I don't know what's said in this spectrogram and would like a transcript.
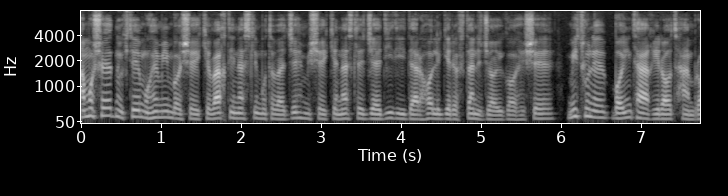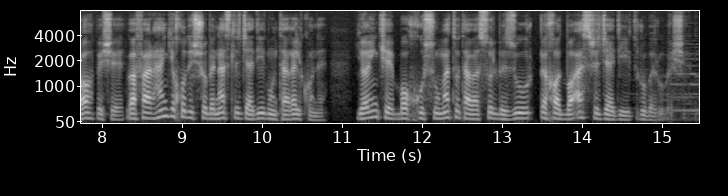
اما شاید نکته مهم این باشه که وقتی نسلی متوجه میشه که نسل جدیدی در حال گرفتن جایگاهشه می‌تونه با این تغییرات همراه بشه و فرهنگ خودش رو به نسل جدید منتقل کنه یا اینکه با خصومت و توسل به زور بخواد با عصر جدید روبرو بشه.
